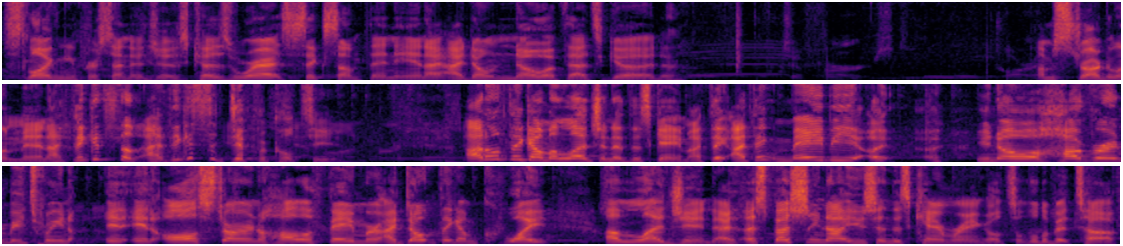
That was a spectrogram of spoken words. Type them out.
slugging percentage is because we're at six something and I, I don't know if that's good. I'm struggling, man. I think it's the I think it's the difficulty. I don't think I'm a legend at this game. I think I think maybe uh, uh, you know hovering between an, an all-star and a Hall of Famer. I don't think I'm quite a legend, especially not using this camera angle. It's a little bit tough.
